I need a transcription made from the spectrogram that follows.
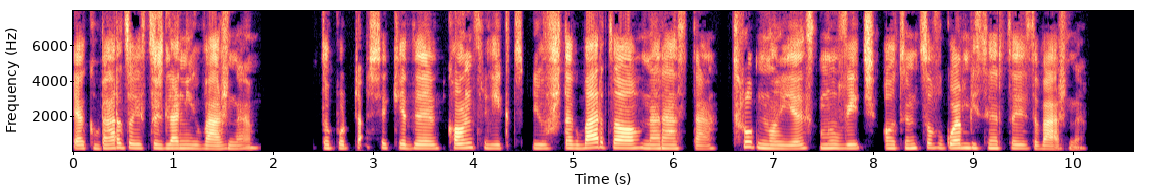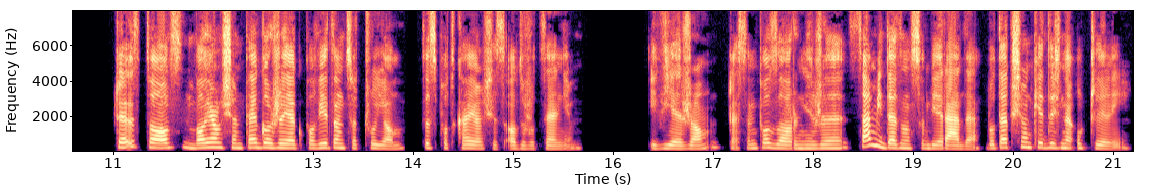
jak bardzo jest coś dla nich ważne, to po czasie, kiedy konflikt już tak bardzo narasta, trudno jest mówić o tym, co w głębi serca jest ważne. Często boją się tego, że jak powiedzą, co czują, to spotkają się z odrzuceniem. I wierzą, czasem pozornie, że sami dadzą sobie radę, bo tak się kiedyś nauczyli.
